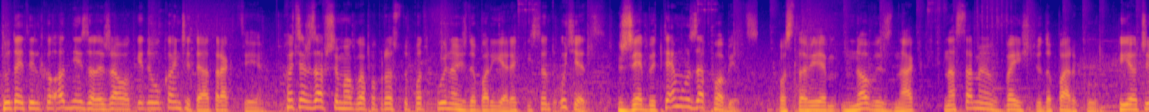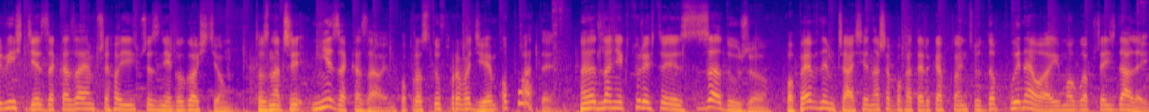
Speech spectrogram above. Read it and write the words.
Tutaj tylko od niej zależało, kiedy ukończy tę atrakcję. Chociaż zawsze mogła po prostu podpłynąć do barierek i stąd uciec. Żeby temu zapobiec, postawiłem nowy znak na samym wejściu do parku. I oczywiście zakazałem przechodzić przez niego gościom. To znaczy nie zakazałem, po prostu wprowadziłem opłatę. Ale dla niektórych to jest za dużo. Po pewnym czasie nasza bohaterka w końcu dopłynęła i mogła przejść dalej.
